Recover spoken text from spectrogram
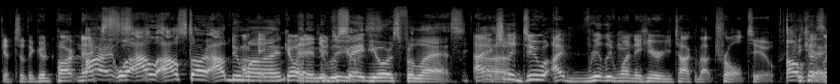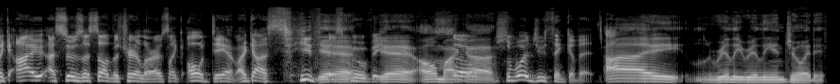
get to the good part next? All right. Well, I'll I'll start. I'll do Okay, mine, go ahead, and you then we'll save yours for last. I Uh, actually do. I really want to hear you talk about Troll too, Okay. because like I, as soon as I saw the trailer, I was like, "Oh damn, I gotta see this Yeah, movie." yeah. Oh, my So- gosh. So what did you think of it? I really, really enjoyed it.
